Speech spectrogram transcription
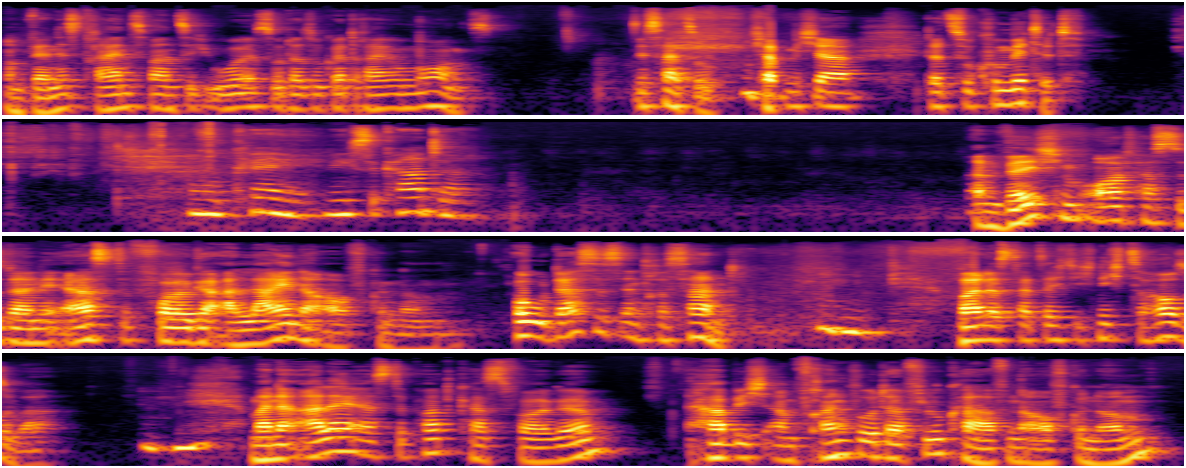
Und wenn es 23 Uhr ist oder sogar 3 Uhr morgens. Ist halt so. Ich habe mich ja dazu committed. Okay, nächste Karte. An welchem Ort hast du deine erste Folge alleine aufgenommen? Oh, das ist interessant, mhm. weil das tatsächlich nicht zu Hause war. Mhm. Meine allererste Podcast-Folge habe ich am Frankfurter Flughafen aufgenommen.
